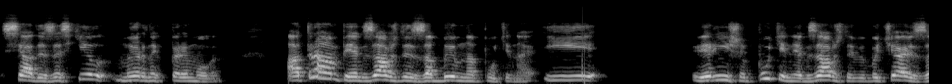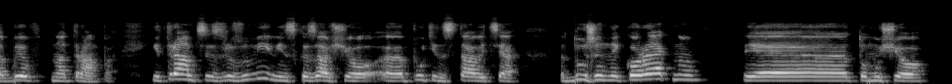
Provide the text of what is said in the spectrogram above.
сяде за стіл мирних перемовин. А Трамп, як завжди, забив на Путіна. І Вірніше, Путін, як завжди, вибачаюсь, забив на Трампа. І Трамп це зрозумів. Він сказав, що е, Путін ставиться дуже некоректно, е, тому що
